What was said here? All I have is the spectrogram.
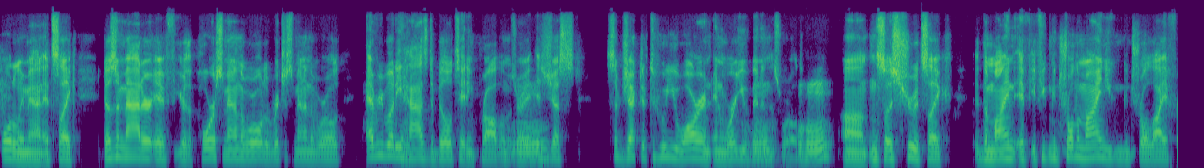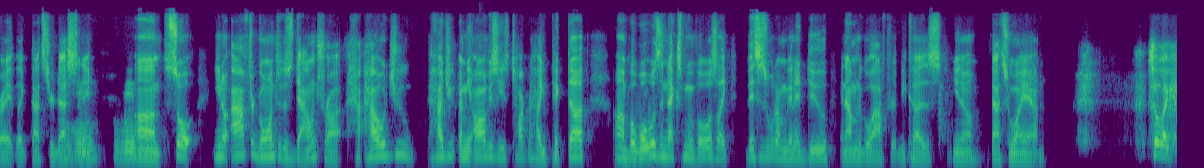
Totally, man. It's like doesn't matter if you're the poorest man in the world or richest man in the world. Everybody mm-hmm. has debilitating problems, mm-hmm. right? It's mm-hmm. just subjective to who you are and, and where you've mm-hmm. been in mm-hmm. this world. Mm-hmm. Um, and so it's true. It's like the mind, if, if you can control the mind, you can control life, right? Like that's your destiny. Um, so, you know, after going through this downtrot, how, how would you, how'd you, I mean, obviously you talked about how you picked up, um, but what was the next move? What was like, this is what I'm going to do and I'm going to go after it because, you know, that's who I am. So like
